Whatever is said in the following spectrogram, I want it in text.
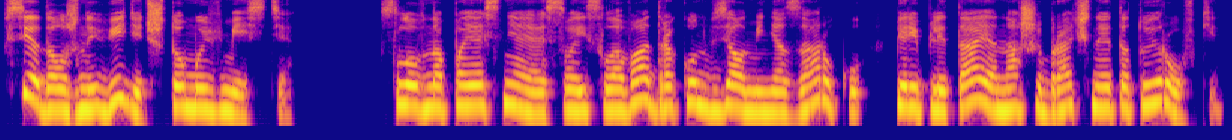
«Все должны видеть, что мы вместе». Словно поясняя свои слова, дракон взял меня за руку, переплетая наши брачные татуировки.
